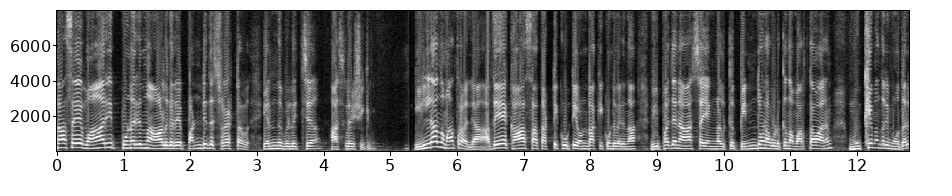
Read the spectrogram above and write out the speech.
കാസയെ വാരിപ്പുണരുന്ന ആളുകളെ പണ്ഡിത ശ്രേഷ്ഠർ എന്ന് വിളിച്ച് ആശ്ലേഷിക്കും ഇല്ലാന്ന് മാത്രമല്ല അതേ കാസ തട്ടിക്കൂട്ടി ഉണ്ടാക്കിക്കൊണ്ടുവരുന്ന വിഭജനാശയങ്ങൾക്ക് പിന്തുണ കൊടുക്കുന്ന വർത്തമാനം മുഖ്യമന്ത്രി മുതൽ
